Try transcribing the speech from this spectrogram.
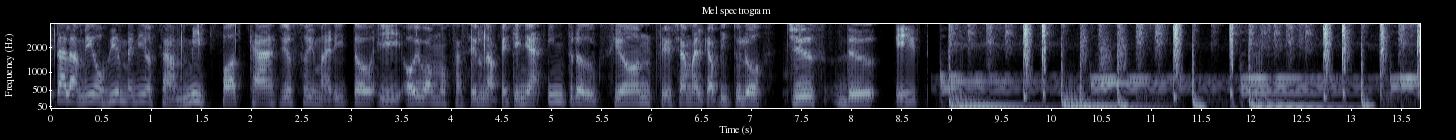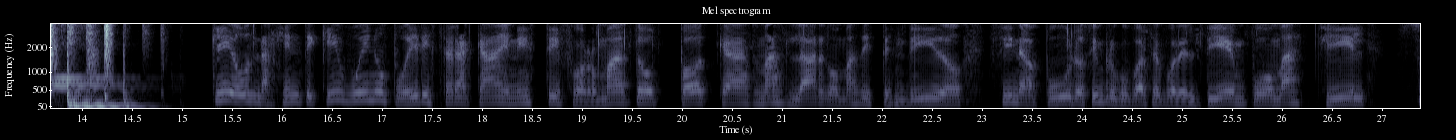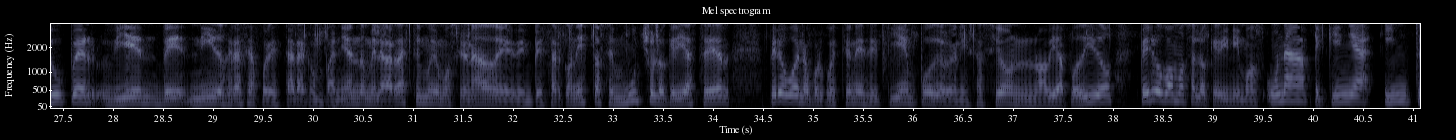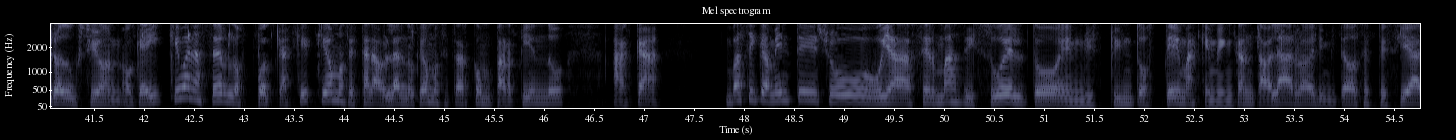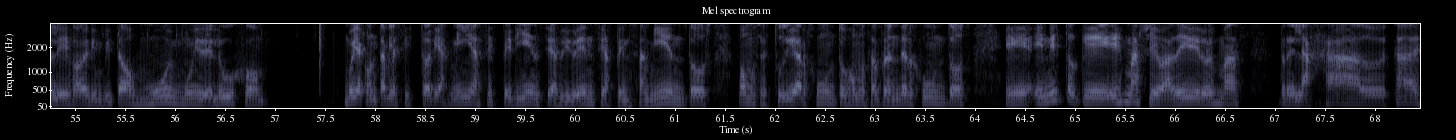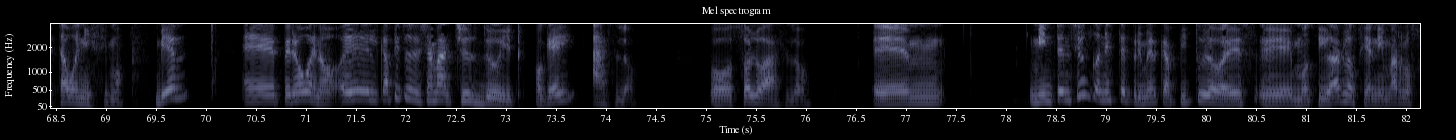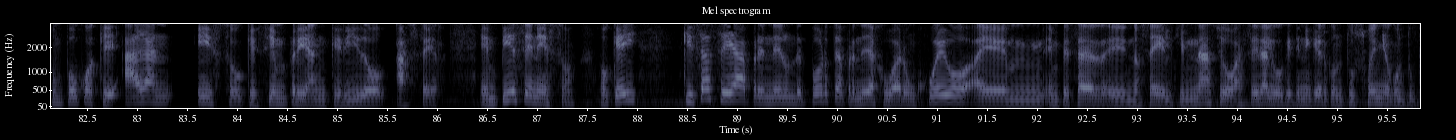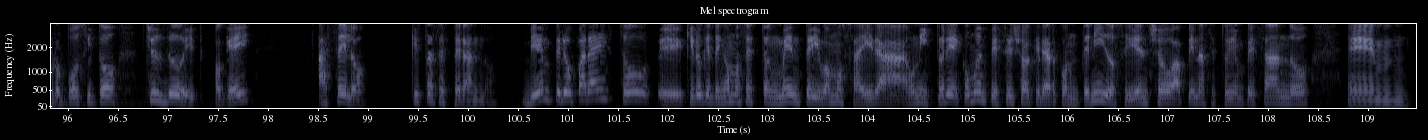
¿Qué tal amigos? Bienvenidos a mi podcast. Yo soy Marito y hoy vamos a hacer una pequeña introducción. Se llama el capítulo Just Do It. ¿Qué onda gente? Qué bueno poder estar acá en este formato podcast más largo, más distendido, sin apuro, sin preocuparse por el tiempo, más chill súper bienvenidos, gracias por estar acompañándome. La verdad estoy muy emocionado de, empezar con esto. Hace mucho lo quería hacer, pero bueno, por cuestiones de tiempo, de organización, no había podido. Pero vamos a lo que vinimos. Una pequeña introducción, ¿ok? ¿Qué van a ser los podcasts? ¿Qué, qué vamos a estar hablando? ¿Qué vamos a estar compartiendo acá? Básicamente yo voy a ser más disuelto en distintos temas que me encanta hablar, va a haber invitados especiales, va a haber invitados muy muy de lujo. Voy a contarles historias mías, experiencias, vivencias, pensamientos. Vamos a estudiar juntos, vamos a aprender juntos. Eh, en esto que es más llevadero, es más relajado, está, está buenísimo. Bien, eh, pero bueno, el capítulo se llama Just Do It, ¿ok? Hazlo. O solo hazlo. Em, mi intención con este primer capítulo es eh, motivarlos y animarlos un poco a que hagan eso que siempre han querido hacer. Empiecen eso, ¿ok? Quizás sea aprender un deporte, aprender a jugar un juego, em, empezar, eh, no sé, el gimnasio o hacer algo que tiene que ver con tu sueño, con tu propósito. Just do it, ¿ok? Hacelo. ¿Qué estás esperando? Bien, pero para esto eh, quiero que tengamos esto en mente y vamos a ir a una historia de cómo empecé yo a crear contenido. Si bien yo apenas estoy empezando, em,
